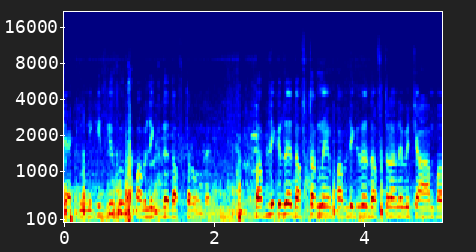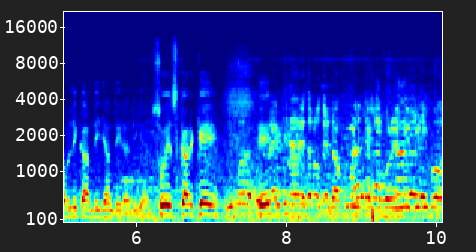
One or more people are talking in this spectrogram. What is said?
ਚੈਕਿੰਗ ਨਹੀਂ ਕੀਤੀ ਕੋਈ ਪਬਲਿਕ ਦੇ ਦਫ਼ਤਰ ਹੁੰਦੇ ਨੇ। ਪਬਲਿਕ ਦੇ ਦਫ਼ਤਰ ਨੇ ਪਬਲਿਕ ਦੇ ਦਫ਼ਤਰਾਂ ਦੇ ਵਿੱਚ ਆਮ ਪਬਲਿਕ ਆਉਂਦੀ ਜਾਂਦੀ ਰਹਿੰਦੀ ਹੈ। ਸੋ ਇਸ ਕਰਕੇ ਇਹ ਜਿਹੜੀ ਸਰ ਉੱਥੇ ਡਾਕੂਮੈਂਟ ਚੈੱਕ ਹੋ ਰਹੇ ਨੇ ਪੀਡੀਓ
